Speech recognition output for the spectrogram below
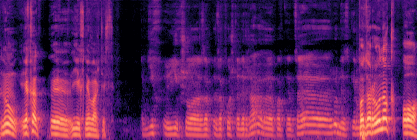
Ну, яка їхня вартість? Їх, їх що за, за кошти держави е, платять, це люди з ким Подарунок. О.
